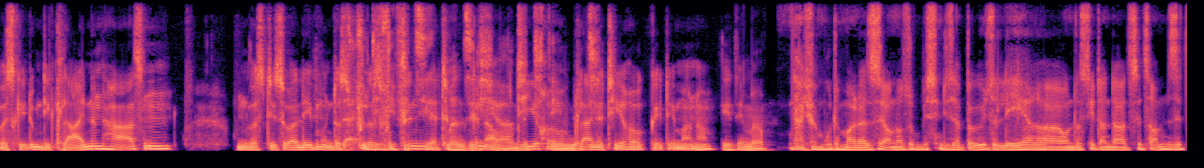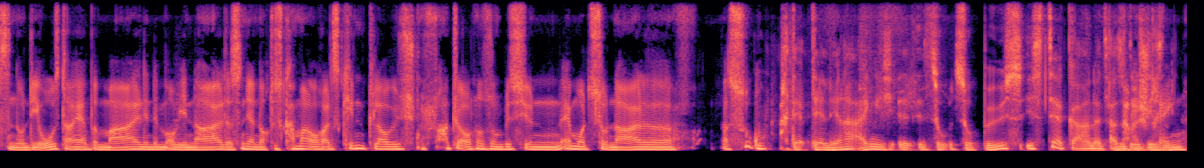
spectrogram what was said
es geht um die kleinen Hasen und was die so erleben und das, da das funktioniert. man sich genau, ja Tiere, kleine Tiere geht immer, ne? Geht immer. Ja, ich vermute mal, das ist ja auch noch so ein bisschen dieser böse Lehrer und dass die dann da zusammen sitzen und die Ostereier bemalen in dem Original. Das sind ja noch, das kann man auch als Kind, glaube ich, das hat ja auch noch so ein bisschen emotionale Ach so. Ach, der, der Lehrer eigentlich, äh, so, so bös ist der gar nicht. Also Aber den, streng.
